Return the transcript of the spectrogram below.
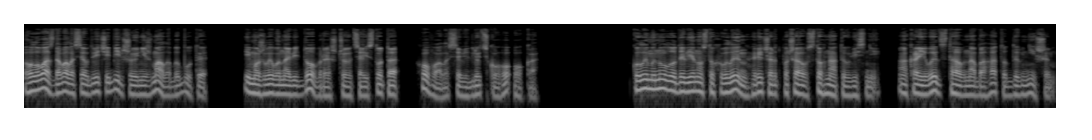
Голова здавалася вдвічі більшою, ніж мала би бути, і, можливо, навіть добре, що ця істота ховалася від людського ока. Коли минуло 90 хвилин, Річард почав стогнати у вісні, а краєвид став набагато дивнішим.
